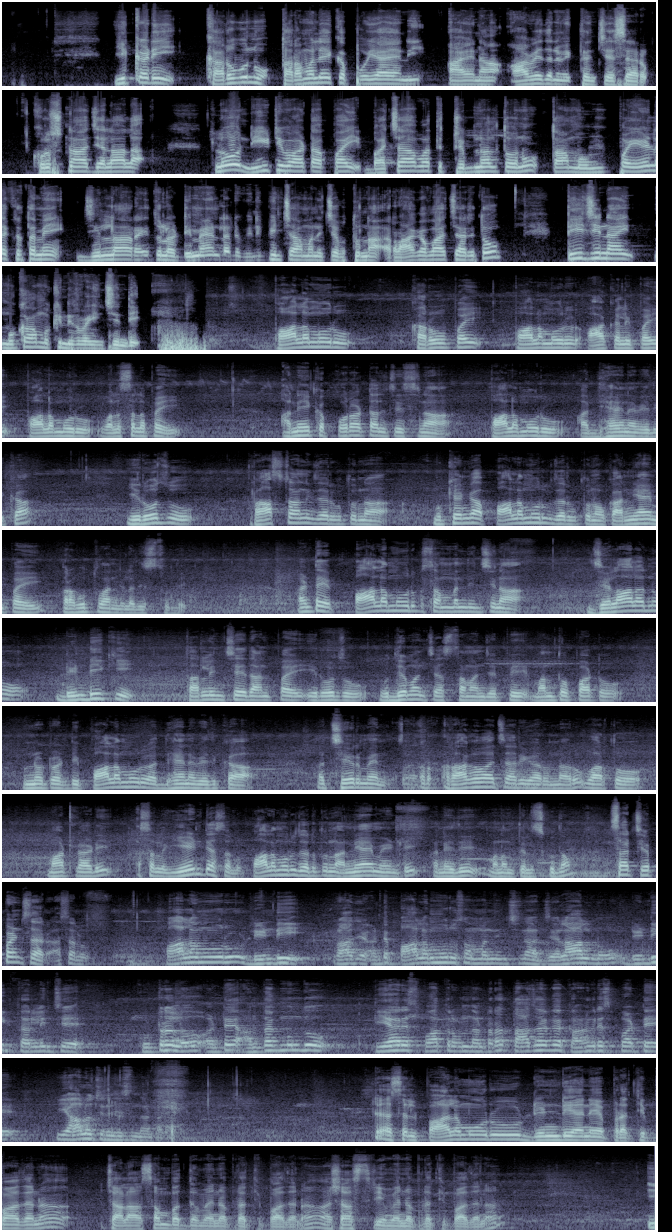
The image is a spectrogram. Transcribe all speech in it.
ఇక్కడి కరువును తరమలేకపోయాయని ఆయన ఆవేదన వ్యక్తం చేశారు. కృష్ణా జలాలలో నీటి వాటాపై బచావత్ ట్రిబ్యునల్తోనూ తాము ముప్పై ఏళ్ళ క్రితమే జిల్లా రైతుల డిమాండ్లను వినిపించామని చెబుతున్న రాఘవాచారితో టీజీ నైన్ ముఖాముఖి నిర్వహించింది. పాలమూరు కరువుపై పాలమూరు ఆకలిపై పాలమూరు వలసలపై అనేక పోరాటాలు చేసిన పాలమూరు అధ్యయన వేదిక. ఈరోజు రాష్ట్రానికి జరుగుతున్న ముఖ్యంగా పాలమూరుకు జరుగుతున్న ఒక అన్యాయంపై ప్రభుత్వాన్ని నిలదీస్తుంది. అంటే పాలమూరుకు సంబంధించిన జలాలను డిండికి తరలించే దానిపై ఈరోజు ఉద్యమం చేస్తామని చెప్పి మనతో పాటు ఉన్నటువంటి పాలమూరు అధ్యయన వేదిక చైర్మన్ రాఘవాచారి గారు ఉన్నారు. వారితో మాట్లాడి అసలు ఏంటి అసలు పాలమూరు జరుగుతున్న అన్యాయం ఏంటి అనేది మనం తెలుసుకుందాం. సార్ చెప్పండి సార్ అసలు. పాలమూరు డిండి ప్రాజెక్ట్ అంటే పాలమూరు సంబంధించిన జలాలను డిండికి తరలించే కుట్రలో అంటే అంతకుముందు టీఆర్ఎస్ పాత్ర ఉందంటారా? తాజాగా కాంగ్రెస్ పార్టీ ఈ ఆలోచన చేసిందంటారా? అంటే అసలు పాలమూరు డిండి అనే ప్రతిపాదన చాలా అసంబద్ధమైన ప్రతిపాదన అశాస్త్రీయమైన ప్రతిపాదన.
